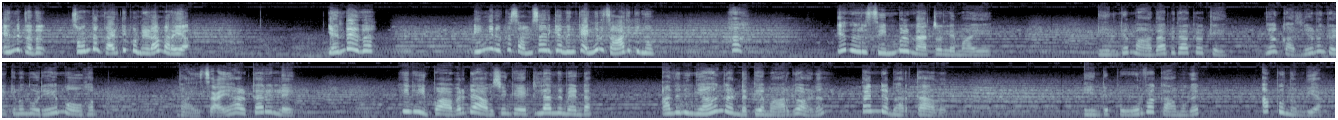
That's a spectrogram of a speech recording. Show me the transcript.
എന്നിട്ടത് സ്വന്തം കഴുത്തിക്കൊണ്ടിടാൻ പറയാ. എന്താ ഇത്? ഇങ്ങനൊക്കെ സംസാരിക്കാൻ നിനക്ക് എങ്ങനെ സാധിക്കുന്നു? ഇതൊരു സിമ്പിൾ മാറ്റർ അല്ലേ മായേ? എന്റെ മാതാപിതാക്കൾക്കേ ഞാൻ കല്യാണം കഴിക്കണമെന്ന് ഒരേ മോഹം. വയസ്സായ ആൾക്കാരല്ലേ. ഇനിയിപ്പോ അവരുടെ ആവശ്യം കേട്ടില്ല എന്ന് വേണ്ട. അതിന് ഞാൻ കണ്ടെത്തിയ മാർഗമാണ് തന്റെ ഭർത്താവ്. എന്റെ പൂർവ കാമുകൻ അപ്പു നമ്പ്യാർ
